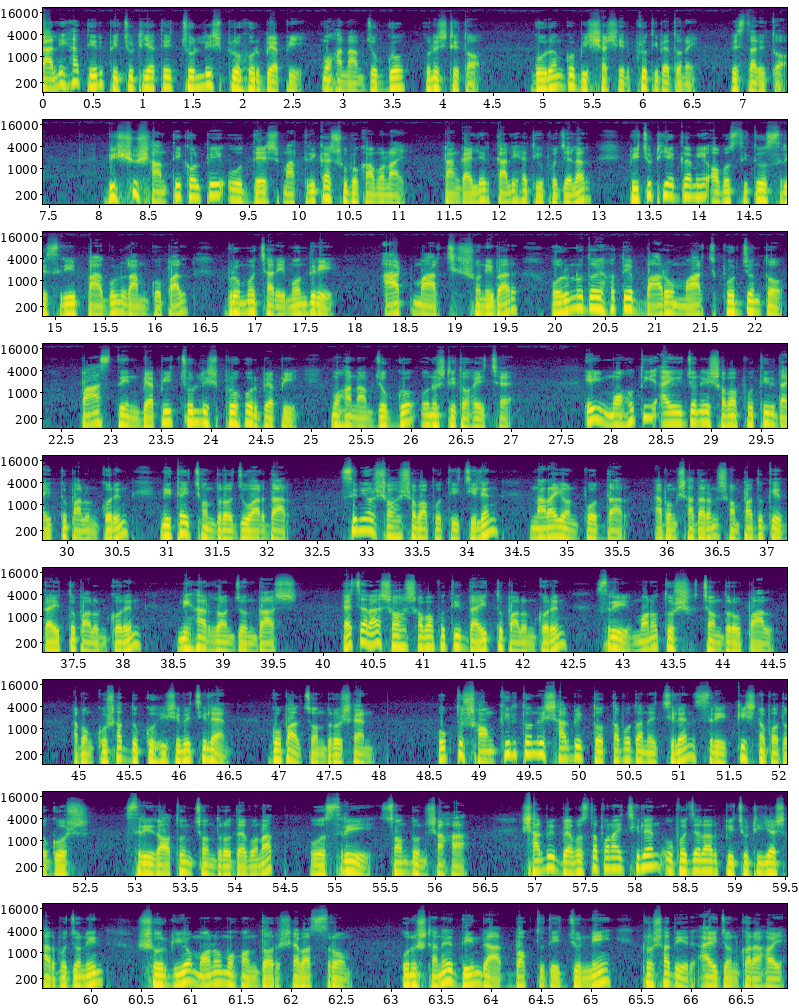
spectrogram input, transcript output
কালীহাতির পিচুটিয়াতে চল্লিশ প্রহর ব্যাপী মহানামযজ্ঞ অনুষ্ঠিত। গৌরাঙ্গ বিশ্বাসের প্রতিবেদনে বিস্তারিত। বিশ্ব শান্তিকল্পে ও দেশ মাতৃকা শুভকামনায় টাঙ্গাইলের কালীহাতি উপজেলার পিচুটিয়া গ্রামে অবস্থিত শ্রী শ্রী পাগল রামগোপাল ব্রহ্মচারী মন্দিরে আট মার্চ শনিবার, অরুণোদয় হতে বারো মার্চ পর্যন্ত পাঁচ দিন ব্যাপী চল্লিশ প্রহর ব্যাপী মহানামযজ্ঞ অনুষ্ঠিত হয়েছে। এই মহতি আয়োজনে সভাপতির দায়িত্ব পালন করেন নিতাই চন্দ্র জুয়ারদার। সিনিয়র সহসভাপতি ছিলেন নারায়ণ পোদ্দার এবং সাধারণ সম্পাদকের দায়িত্ব পালন করেন নিহার রঞ্জন দাস। এছাড়া সহসভাপতির দায়িত্ব পালন করেন শ্রী মনতোষ চন্দ্র পাল এবং কোষাধ্যক্ষ হিসেবে ছিলেন গোপাল চন্দ্র সেন। উক্ত সংকীর্তনের সার্বিক তত্ত্বাবধানে ছিলেন শ্রী কৃষ্ণপদ ঘোষ, শ্রী রতনচন্দ্র দেবনাথ ও শ্রী চন্দন সাহা। সার্বিক ব্যবস্থাপনায় ছিলেন উপজেলার পিছুটিয়া সার্বজনীন স্বর্গীয় মনমোহন দর সেবাশ্রম। অনুষ্ঠানে দিনরাত ভক্তদের জন্যে প্রসাদের আয়োজন করা হয়।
